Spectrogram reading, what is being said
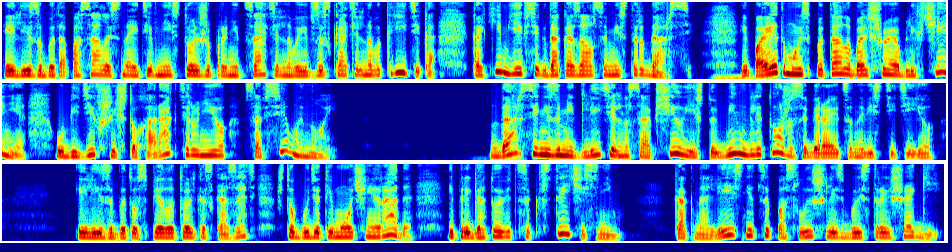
Элизабет опасалась найти в ней столь же проницательного и взыскательного критика, каким ей всегда казался мистер Дарси, и поэтому испытала большое облегчение, убедившись, что характер у нее совсем иной. Дарси незамедлительно сообщил ей, что Бингли тоже собирается навестить ее. Элизабет успела только сказать, что будет ему очень рада и приготовиться к встрече с ним, как на лестнице послышались быстрые шаги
